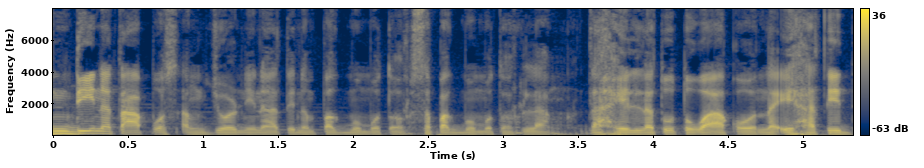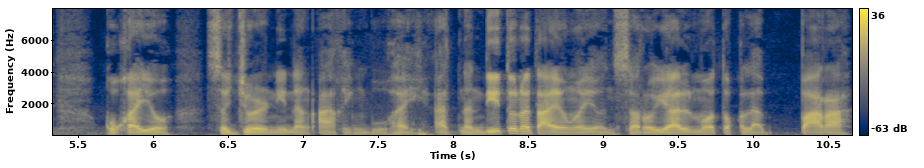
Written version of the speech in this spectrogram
Hindi natapos ang journey natin ng pagmumotor sa pagmumotor lang dahil natutuwa ako na ihatid ko kayo sa journey ng aking buhay. At nandito na tayo ngayon sa Royal Moto Club para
